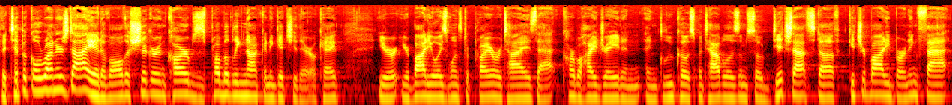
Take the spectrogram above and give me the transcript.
the typical runner's diet of all the sugar and carbs is probably not going to get you there, okay? Your, your body always wants to prioritize that carbohydrate and, and glucose metabolism. So ditch that stuff, get your body burning fat.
